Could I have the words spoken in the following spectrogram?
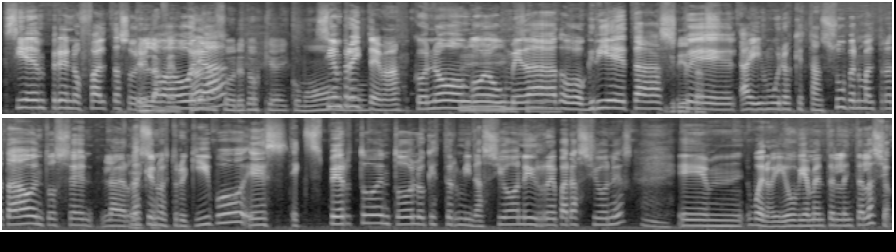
siempre nos falta, sobre todo ventanas, ahora, sobre todo que hay como siempre hay temas con hongo, Sí, humedad sí. o grietas, Grietas. que hay muros que están súper maltratados, entonces la verdad es que nuestro equipo es experto en todo lo que es y reparaciones, eh, bueno, y obviamente en la instalación.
